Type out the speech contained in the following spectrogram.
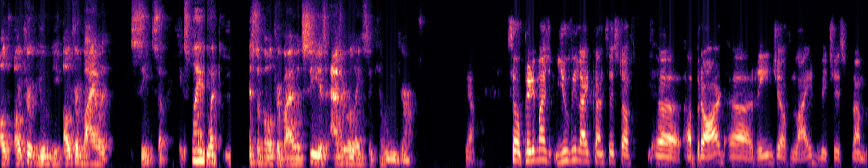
Ultra UV, ultraviolet C. So explain what of ultraviolet C is as it relates to killing germs. Yeah. So pretty much UV light consists of uh, a broad uh, range of light, which is from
